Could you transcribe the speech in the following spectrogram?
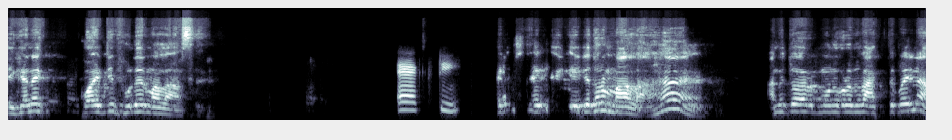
এখানে কয়টি ফুলের মালা আছে? একটি। এটা- ধরো মালা হ্যাঁ? আমি তো আর মনে করো আঁকতে পারি না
